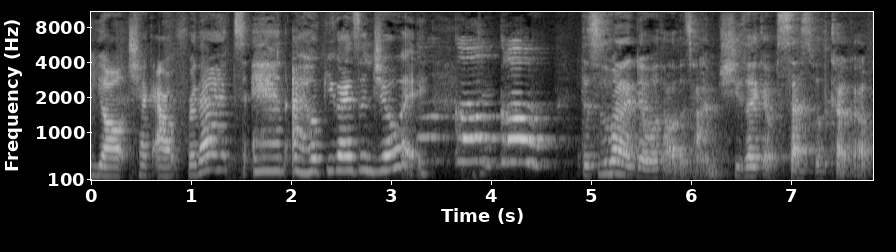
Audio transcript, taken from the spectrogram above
y'all check out for that and I hope you guys enjoy. This is what I deal with all the time. She's like obsessed with Coco.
